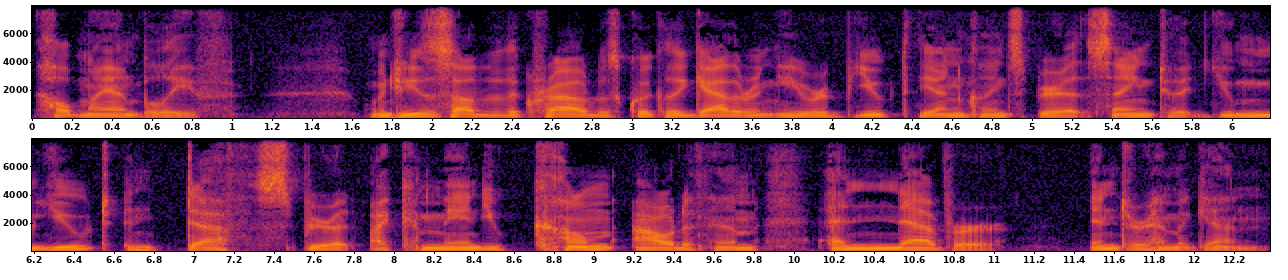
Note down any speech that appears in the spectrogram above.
Help my unbelief. When Jesus saw that the crowd was quickly gathering, he rebuked the unclean spirit, saying to it, You mute and deaf spirit, I command you, come out of him and never enter him again.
